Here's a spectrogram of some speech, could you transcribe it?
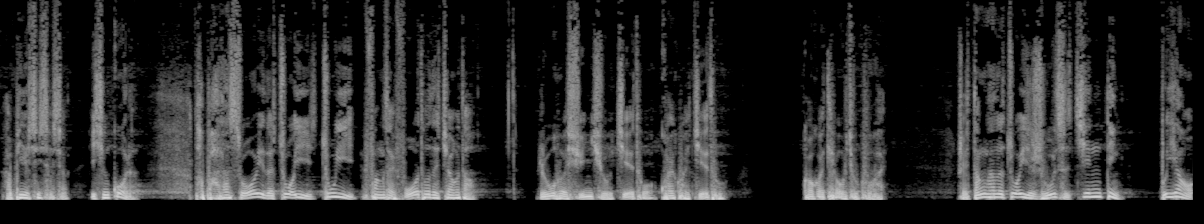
他没有去想想，已经过了。他把他所有的作意、注意放在佛陀的教导，如何寻求解脱，快快解脱，快快跳出苦海。所以，当他的作意如此坚定，不要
